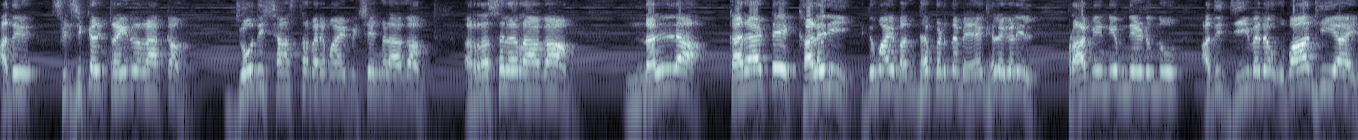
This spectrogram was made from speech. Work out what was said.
അത് ഫിസിക്കൽ ട്രെയിനറാക്കാം ജ്യോതിശാസ്ത്രപരമായ വിഷയങ്ങളാകാം റസലറാകാം നല്ല കരാട്ടെ കളരി ഇതുമായി ബന്ധപ്പെടുന്ന മേഖലകളിൽ പ്രാവീണ്യം നേടുന്നു അത് ജീവന ഉപാധിയായി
